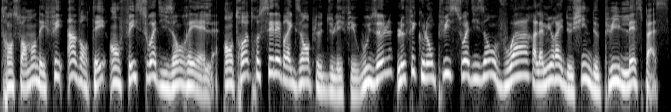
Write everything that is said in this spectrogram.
transformant des faits inventés en faits soi-disant réels. Entre autres célèbres exemples de l'effet Woozle, le fait que l'on puisse soi-disant voir la muraille de Chine depuis l'espace.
